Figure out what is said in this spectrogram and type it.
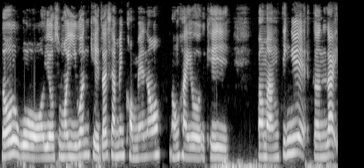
然后如果有什么疑问，可以在下面 comment 哦，然后还有可以。帮忙订阅跟 like。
